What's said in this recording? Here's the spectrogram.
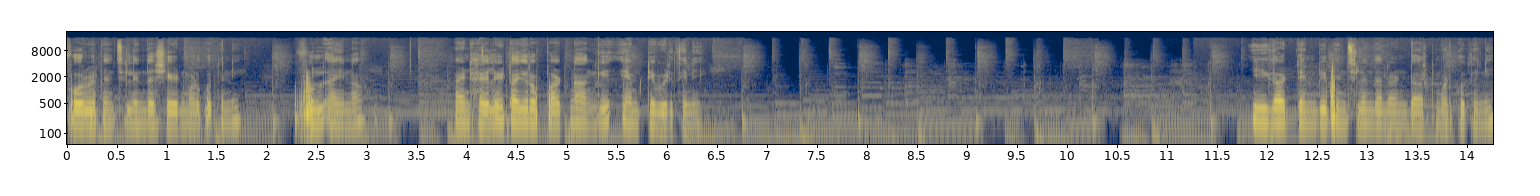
ಫೋರ್ ಬಿ ಪೆನ್ಸಿಲಿಂದ ಶೇಡ್ ಮಾಡ್ಕೋತೀನಿ, ಫುಲ್ ಐನ. ಆ್ಯಂಡ್ ಹೈಲೈಟ್ ಆಗಿರೋ ಪಾರ್ಟ್ನ ಹಂಗೆ ಎಂಟಿ ಬಿಡ್ತೀನಿ. ಈಗ ಟೆನ್ ಬಿ ಪೆನ್ಸಿಲಿಂದ ನಾನು ಡಾರ್ಕ್ ಮಾಡ್ಕೋತೀನಿ.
